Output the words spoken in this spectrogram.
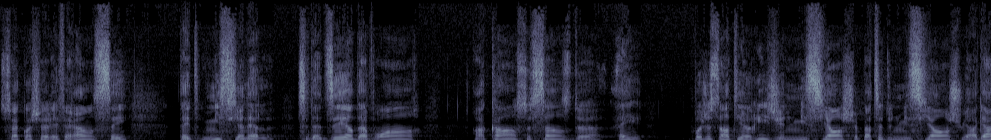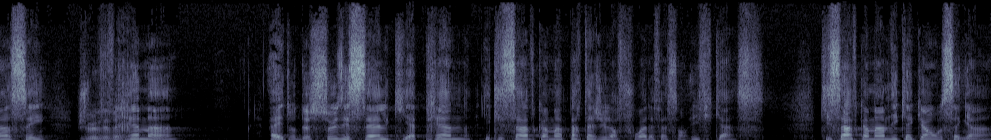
ce à quoi je fais référence, c'est d'être missionnel. C'est-à-dire d'avoir encore ce sens de, hey, pas juste en théorie, j'ai une mission, je fais partie d'une mission, je suis en guerre, c'est je veux vraiment être de ceux et celles qui apprennent et qui savent comment partager leur foi de façon efficace, qui savent comment amener quelqu'un au Seigneur,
